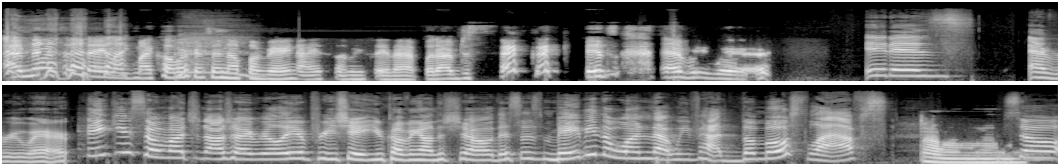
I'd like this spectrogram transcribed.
I'm not to say like my coworkers are not very nice. Let me say that, but I'm just like, it's everywhere. It is everywhere. Thank you so much, Najah. I really appreciate you coming on the show. This is maybe the one that we've had the most laughs. Oh. So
